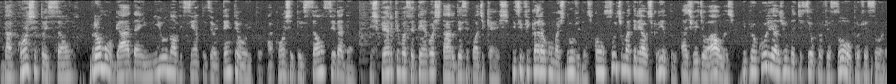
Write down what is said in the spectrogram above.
da Constituição promulgada em 1988, a Constituição Cidadã. Espero que você tenha gostado desse podcast. E se ficar algumas dúvidas, consulte o material escrito, as videoaulas e procure a ajuda de seu professor ou professora.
